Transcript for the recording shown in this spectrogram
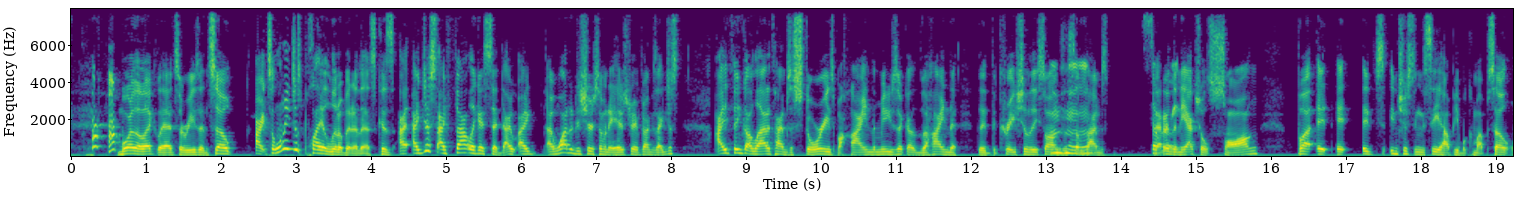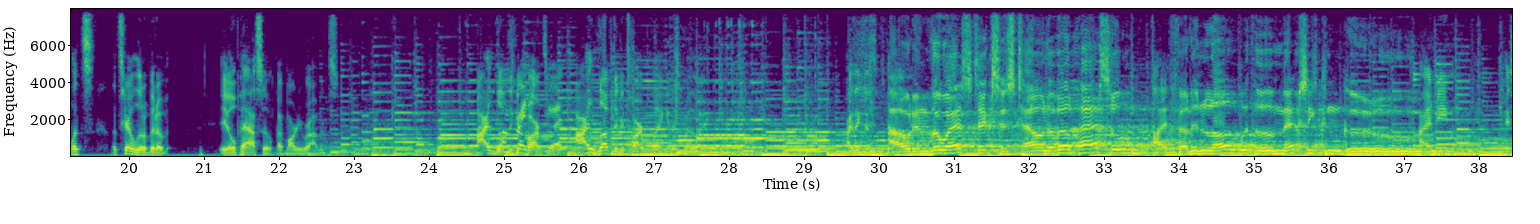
More than likely, that's the reason. So, all right, so let me just play a little bit of this because I, I just I felt like I said I, I I wanted to share some of the history I found because I just I think a lot of times the stories behind the music, uh, behind the the, the creation of these songs, is sometimes So better great. than the actual song. But it, it it's interesting to see how people come up. So let's let's hear a little bit of El Paso by Marty Robbins. I love Jumps the guitar. into it. I love the guitar playing in this, by the way. I think this is good. Out in the West Texas town of El Paso, I fell in love with a Mexican girl. I mean,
